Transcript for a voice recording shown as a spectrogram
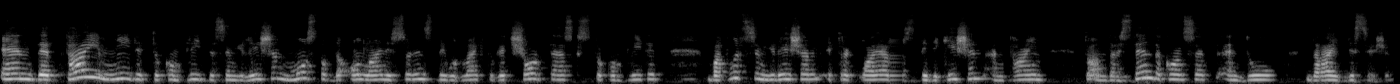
And the time needed to complete the simulation, most of the online students, they would like to get short tasks to complete it, But with simulation, it requires dedication and time to understand the concept and do the right decision.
